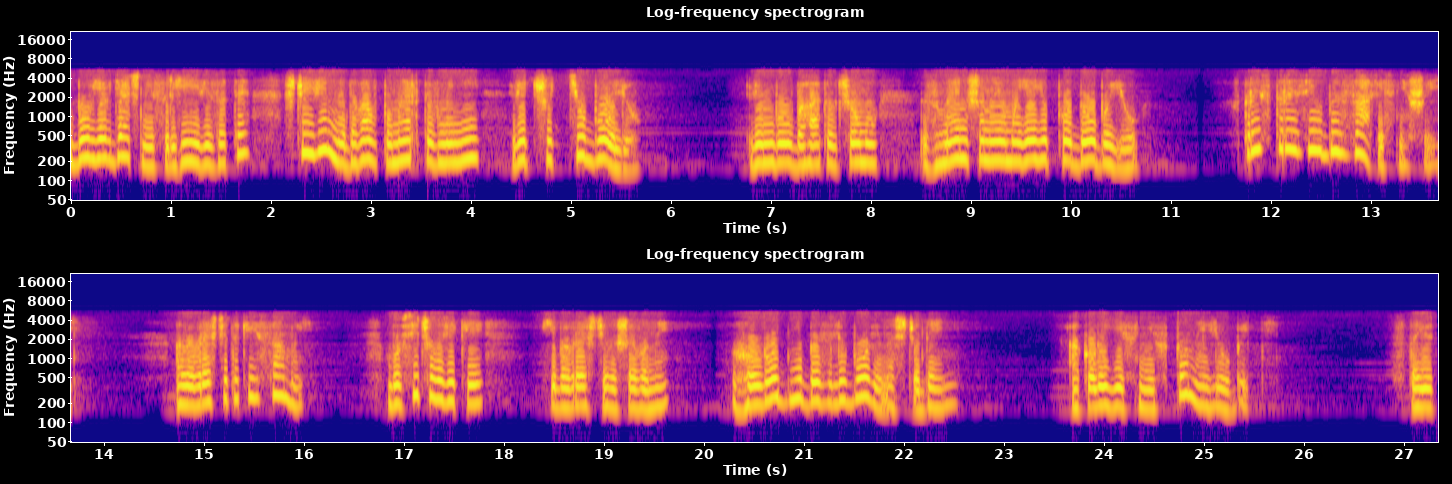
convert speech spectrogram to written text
Був я вдячний Сергієві за те, що й він не давав померти в мені відчуттю болю. Він був багато в чому зменшеною моєю подобою, в триста разів беззахисніший, але врешті такий самий, бо всі чоловіки, хіба врешті лише вони, голодні без любові на щодень, а коли їх ніхто не любить, стають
